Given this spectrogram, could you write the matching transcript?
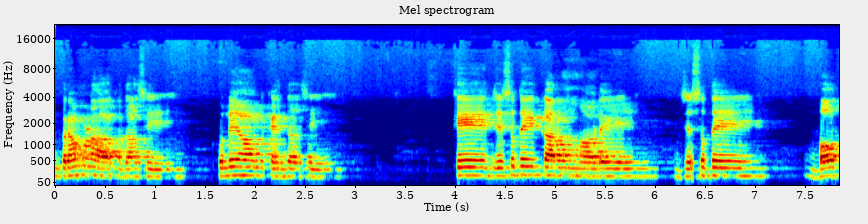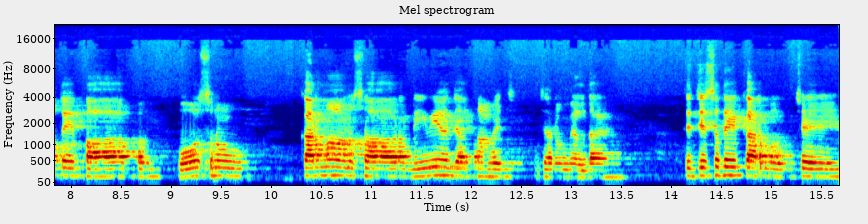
ਬ੍ਰਾਹਮਣ ਆਖਦਾ ਸੀ ਖੁੱਲ੍ਹੇਆਮ ਕਹਿੰਦਾ ਸੀ ਕਿ ਜਿਸ ਦੇ ਕਰਮ ਮਾੜੇ, ਜਿਸ ਦੇ ਬਹੁਤੇ ਪਾਪ ਉਸ ਨੂੰ ਕਰਮਾਂ ਅਨੁਸਾਰ ਨੀਵੀਆਂ ਜਾਤਾਂ ਵਿੱਚ ਜਨਮ ਮਿਲਦਾ ਹੈ। ਤੇ ਜਿਸ ਦੇ ਕਰਮ ਉੱਚੇ,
